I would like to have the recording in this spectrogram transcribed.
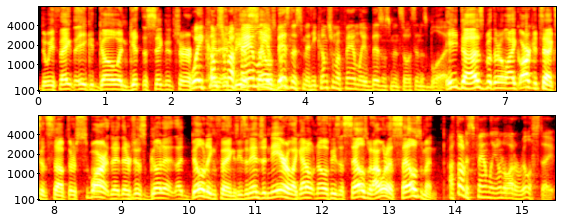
Do we think that he could go and get the signature? Well, he comes and- from and a family of businessmen. He comes from a family of businessmen, so it's in his blood. He does, but they're like architects and stuff. They're smart. They're, they're just good at, at building things. He's an engineer. Like I don't know if he's a salesman. I want a salesman. I thought his family owned a lot of real estate.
